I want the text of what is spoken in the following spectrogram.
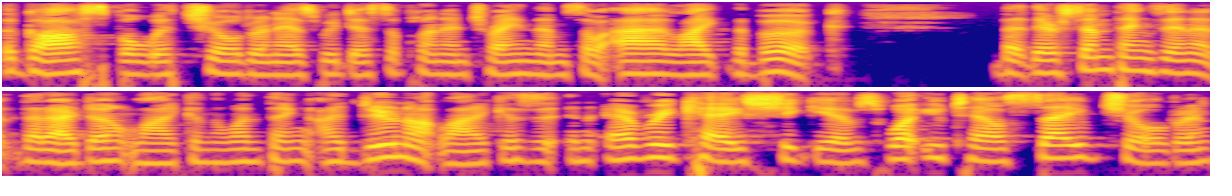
the gospel with children as we discipline and train them. So I like the book. But there's some things in it that I don't like, and the one thing I do not like is that in every case she gives what you tell saved children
